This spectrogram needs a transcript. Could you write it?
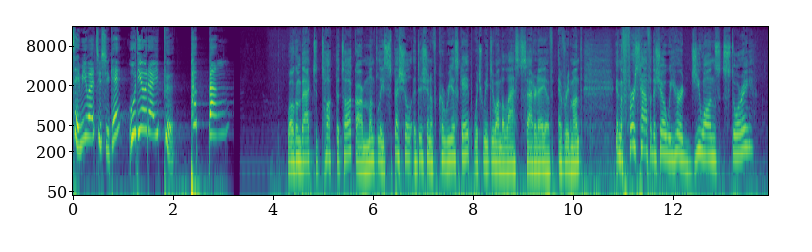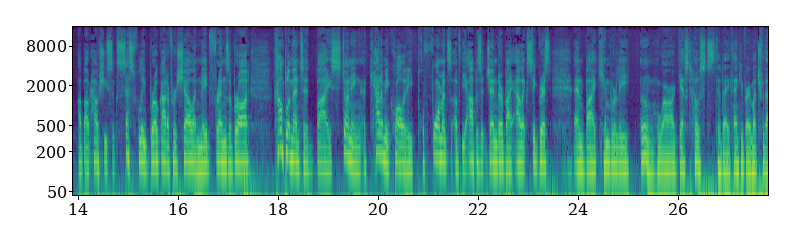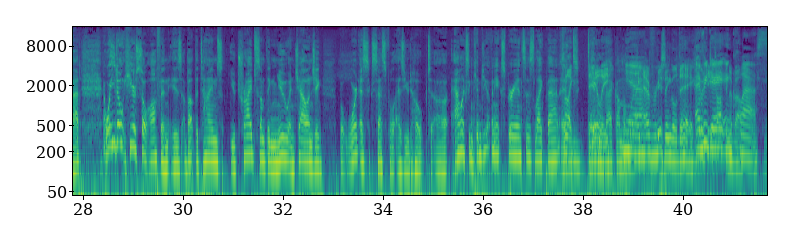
재미와 지식의 오디오 라이프 팟빵 Welcome back to Talk the Talk, our monthly special edition of Koreascape, which we do on the last Saturday of every month. In the first half of the show, we heard Jiwon's story about how she successfully broke out of her shell and made friends abroad, complemented by stunning Academy quality performance of the opposite gender by Alex Sigrist and by Kimberley Ng, who are our guest hosts today. Thank you very much for that. And what you don't hear so often is about the times you tried something new and challenging, but weren't as successful as you'd hoped. Uh, Alex and Kim, do you have any experiences like that? For, like, daily. back on the Yeah. Like every single day. What are Every you day in about? class.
